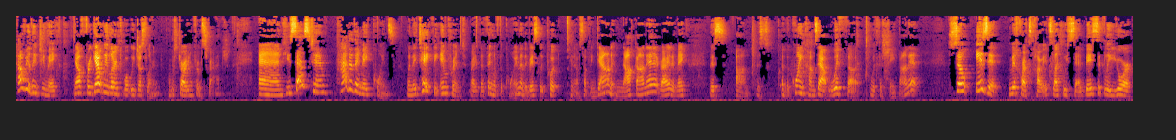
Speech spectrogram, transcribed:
how really do you make now, forget we learned what we just learned. We're starting from scratch. And he says to him, How do they make coins? When they take the imprint, right, the thing of the coin, and they basically put, you know, something down and knock on it, right, and make this, um, this, and the coin comes out with the with the shape on it. So is it michratz charitz, like we said? Basically, you're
